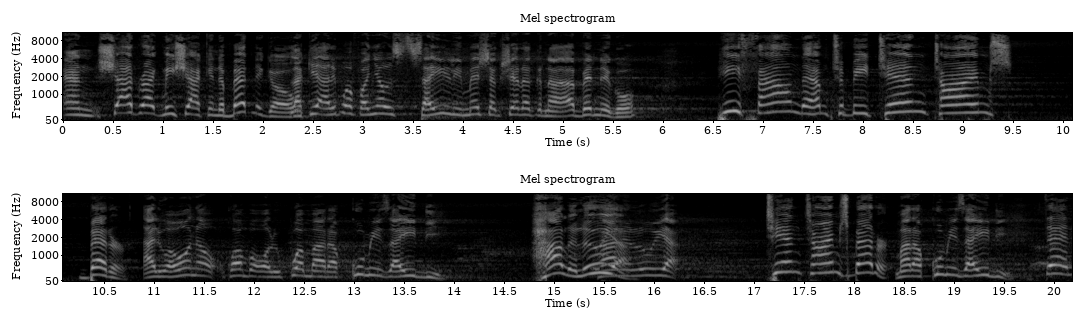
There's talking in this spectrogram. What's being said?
and Shadrach, Meshach, and Abednego, lakini alipowafanyia usaili Meshak, Shadrach na Abednego he found them to be ten times better. aliwaona kwamba walikuwa mara kumi zaidi. Hallelujah. Haleluya, Ten times better mara kumi zaidi than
